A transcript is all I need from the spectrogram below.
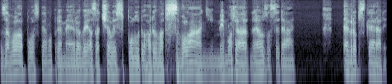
zavolal polskému premiérovi a začali spolu dohadovat svolání mimořádného zasedání Evropské rady.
